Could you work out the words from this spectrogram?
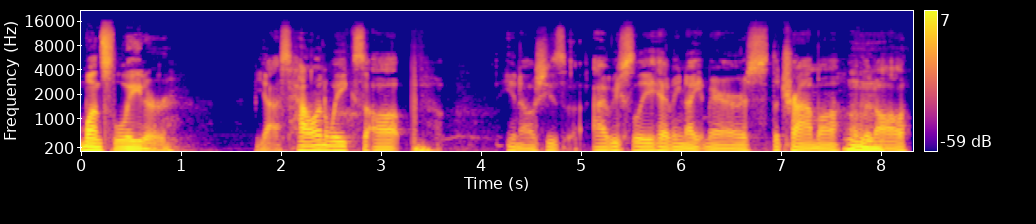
months later. Yes, Helen wakes up. You know, she's obviously having nightmares, the trauma of it Mhm. all.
